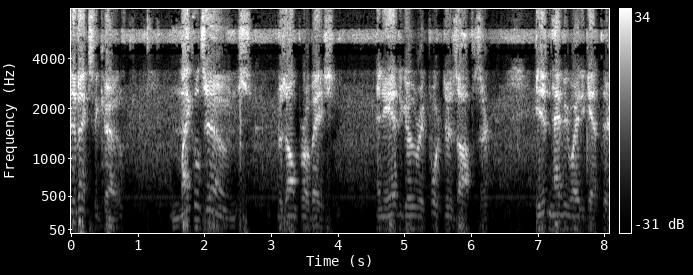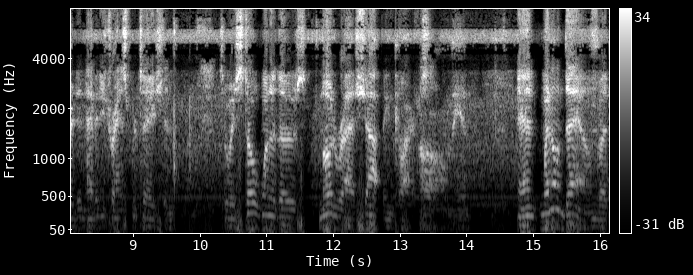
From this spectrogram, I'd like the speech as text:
New Mexico. Michael Jones was on probation, and he had to go report to his officer. He didn't have any way to get there, didn't have any transportation, so he stole one of those motorized shopping carts. Oh, man. And went on down, but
